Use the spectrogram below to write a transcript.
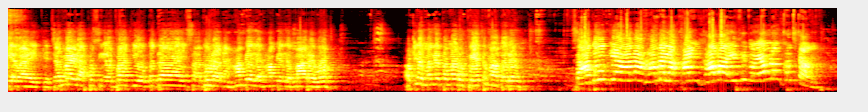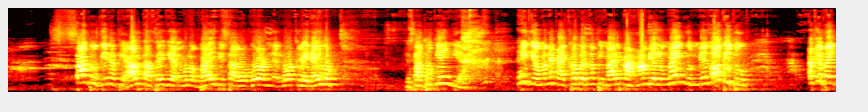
કહેવાય કે જમાડ્યા પછી અભાગ્યો બધાય સાધુડાને હાંબેલે હાંબેલે મારે હો. એટલે મને તમારું પેટમાં ભરે. સાધુ કે આના હાંબેલા ખાઈને ખાવા એથી તો એમને એમ ખચકાવે. સાધુ ધીરેથી હાલતા થઈ ગયા બોલો ભાઈ બિચારો ગોળ ને લોટ લઈને આવ્યો. કે સાધુ ક્યાં ગયા? થઈ ગયો મને કાંઈ ખબર નથી, મારી પાસે હાંબેલું માંગ્યું મેં ન દીધું. એટલે ભાઈ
